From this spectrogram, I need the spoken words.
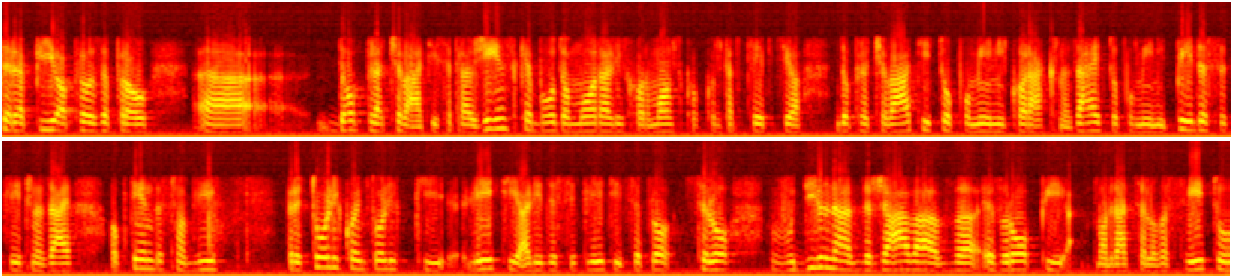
terapijo pravzaprav eh, doplačevati. Se pravi, ženske bodo morali hormonsko kontracepcijo doplačevati, to pomeni korak nazaj, to pomeni 50 let nazaj, ob tem, da smo bili pred toliko in toliki leti ali desetletji celo, celo vodilna država v Evropi, morda celo v svetu,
